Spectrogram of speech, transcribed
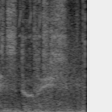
Let's do this.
